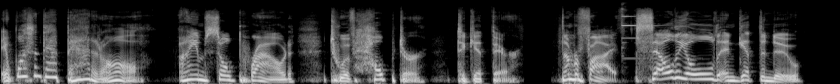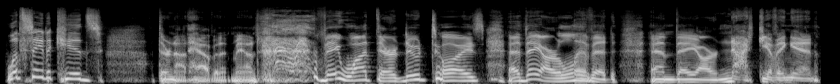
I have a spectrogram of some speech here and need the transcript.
it wasn't that bad at all. I am so proud to have helped her to get there. Number five, sell the old and get the new. Let's say the kids they're not having it, man. they want their new toys and they are livid and they are not giving in.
